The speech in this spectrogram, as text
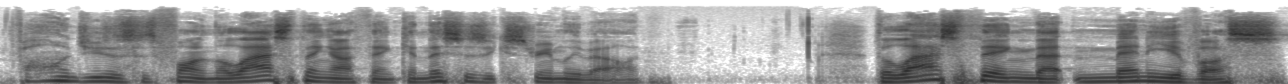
Following Jesus is fun. And the last thing I think, and this is extremely valid, the last thing that many of us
